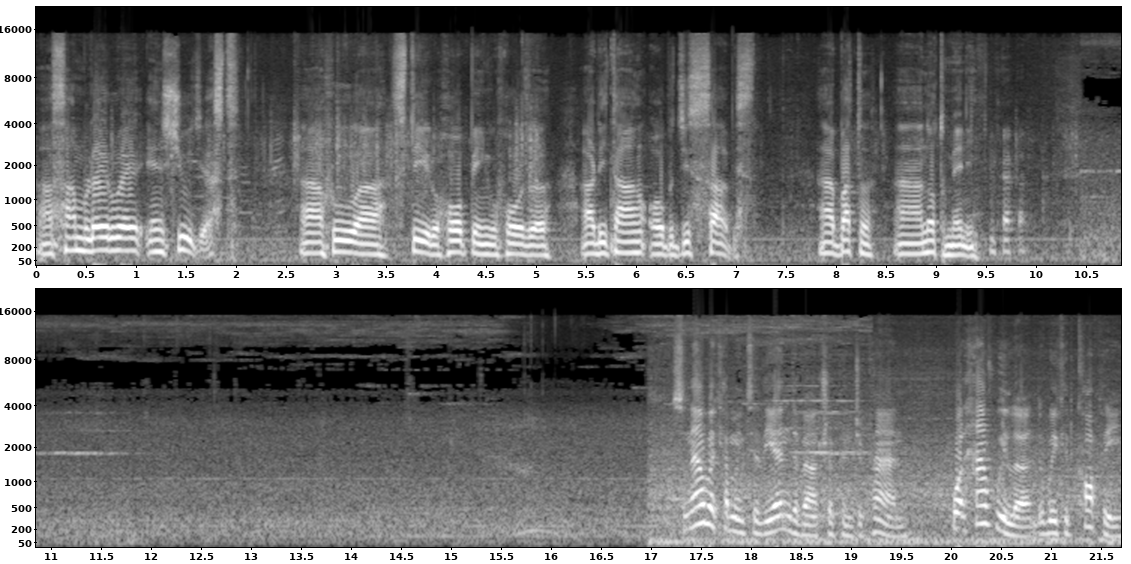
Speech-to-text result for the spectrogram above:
uh, some railway enthusiasts uh, who are still hoping for the uh, return of this service, uh, but uh, not many. So now we're coming to the end of our trip in Japan. What have we learned that we could copy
